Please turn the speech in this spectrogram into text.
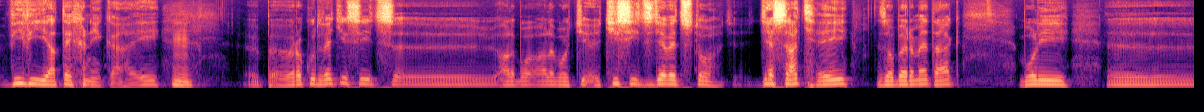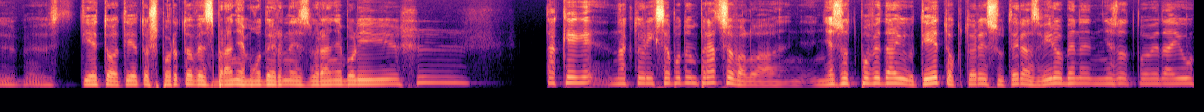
vyvíja technika. Hej? Hmm v roku 2000 e, alebo, alebo 1910, hej, zoberme tak, boli e, tieto, tieto športové zbranie, moderné zbranie boli také, na ktorých sa potom pracovalo a nezodpovedajú tieto, ktoré sú teraz vyrobené, nezodpovedajú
